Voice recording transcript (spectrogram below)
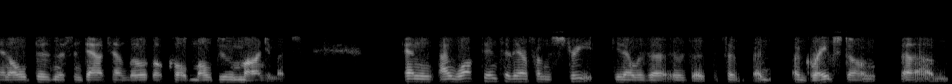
an old business in downtown Louisville called Muldoon Monuments. And I walked into there from the street. You know, it was a it was a it's a, a, a gravestone um,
